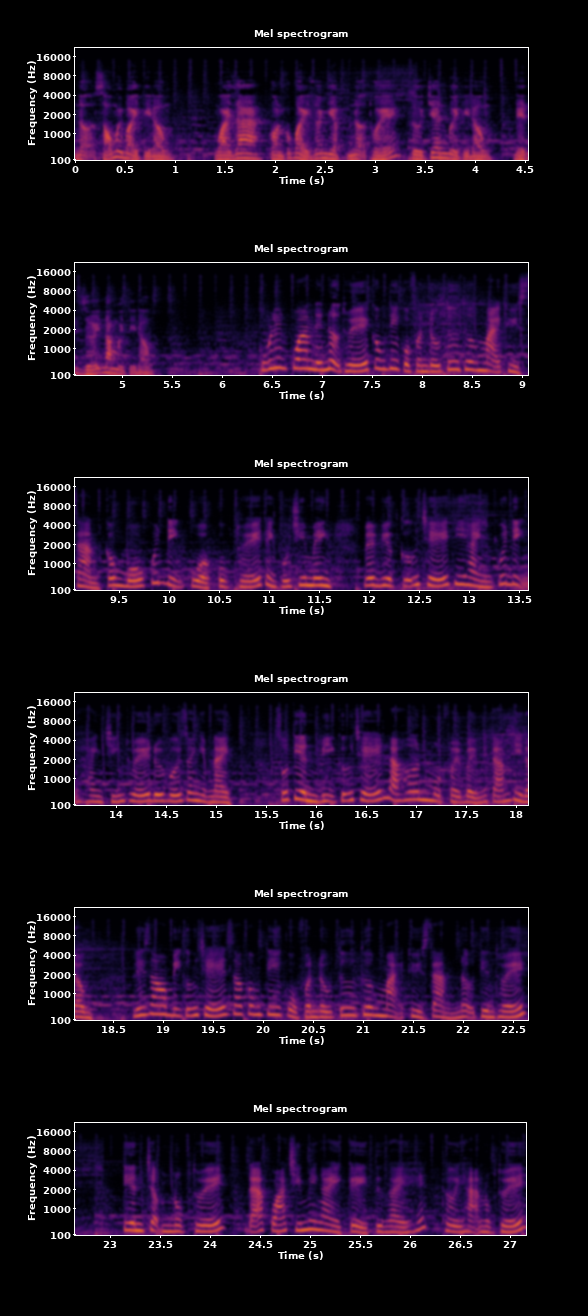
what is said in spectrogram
nợ 67 tỷ đồng. Ngoài ra còn có 7 doanh nghiệp nợ thuế từ trên 10 tỷ đồng đến dưới 50 tỷ đồng. Cũng liên quan đến nợ thuế, công ty cổ phần đầu tư thương mại thủy sản công bố quyết định của Cục Thuế Thành phố Hồ Chí Minh về việc cưỡng chế thi hành quyết định hành chính thuế đối với doanh nghiệp này. Số tiền bị cưỡng chế là hơn 1,78 tỷ đồng. Lý do bị cưỡng chế do công ty cổ phần đầu tư thương mại thủy sản nợ tiền thuế. Tiền chậm nộp thuế đã quá 90 ngày kể từ ngày hết thời hạn nộp thuế,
